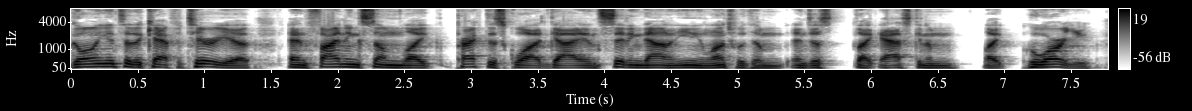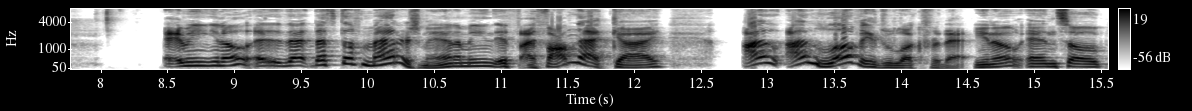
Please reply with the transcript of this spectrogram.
going into the cafeteria and finding some like practice squad guy and sitting down and eating lunch with him and just like asking him like, "Who are you?" I mean, you know, uh, that that stuff matters, man. I mean, if if I'm that guy, I I love Andrew Luck for that, you know, and so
